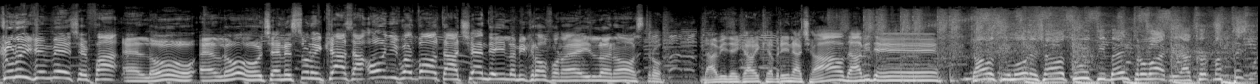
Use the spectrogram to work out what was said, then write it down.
Colui che invece fa hello, hello, c'è nessuno in casa, ogni qualvolta accende il microfono è il nostro. Davide Calcabrina, ciao Davide. Ciao Simone, ciao a tutti, ben trovati. Ma te,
